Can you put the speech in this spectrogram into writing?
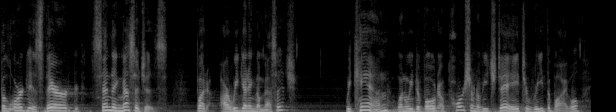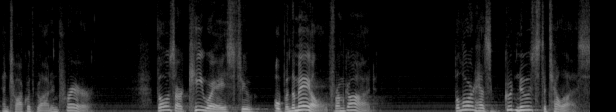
The Lord is there sending messages, but are we getting the message? We can when we devote a portion of each day to read the Bible and talk with God in prayer. Those are key ways to open the mail from God. The Lord has good news to tell us.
